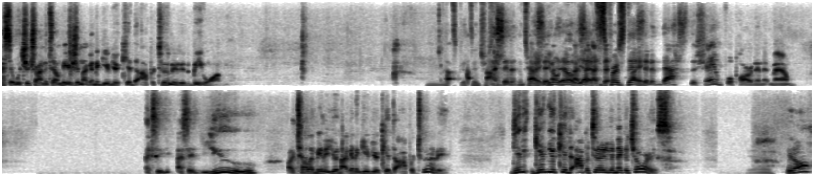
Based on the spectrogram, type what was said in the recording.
I said, "What you're trying to tell me is you're not going to give your kid the opportunity to be one." Mm, that's that's interesting. I said it. That's I right. said- you don't I- know. I yeah, said- I it's said- his first day. I said that that's the shameful part in it, ma'am. I said, I said, you are telling me that you're not going to give your kid the opportunity. Give give your kid the opportunity to make a choice. yeah. You know,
